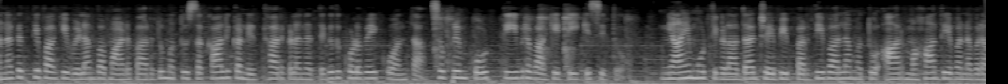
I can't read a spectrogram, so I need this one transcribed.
ಅನಗತ್ಯವಾಗಿ ವಿಳಂಬ ಮಾಡಬಾರದು ಮತ್ತು ಸಕಾಲಿಕ ನಿರ್ಧಾರಗಳನ್ನು ತೆಗೆದುಕೊಳ್ಳಬೇಕು ಅಂತ ಸುಪ್ರೀಂ ಕೋರ್ಟ್ ತೀವ್ರವಾಗಿ ಟೀಕಿಸಿತು ನ್ಯಾಯಮೂರ್ತಿಗಳಾದ ಜೆ ಬಿ ಪರ್ದಿವಾಲಾ ಮತ್ತು ಆರ್. ಮಹಾದೇವನ್ ಅವರ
